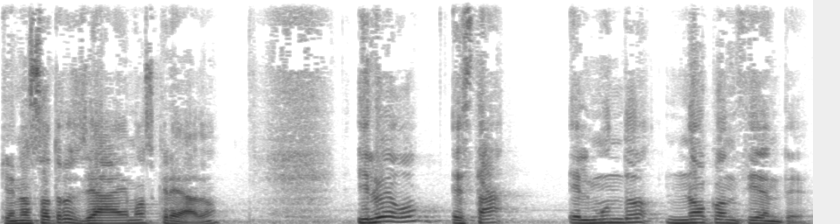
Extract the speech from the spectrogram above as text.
que nosotros ya hemos creado. Y luego está el mundo no consciente,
